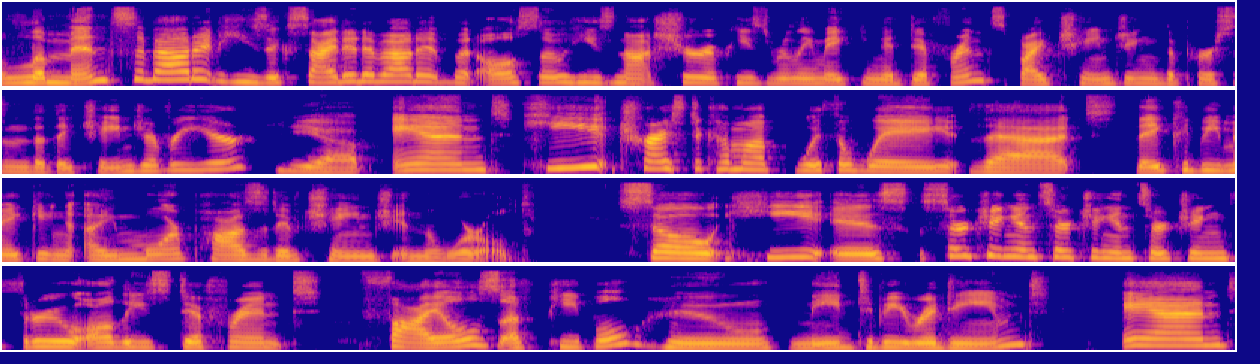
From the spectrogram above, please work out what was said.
laments about it. He's excited about it, but also he's not sure if he's really making a difference by changing the person that they change every year. Yeah. And he tries to come up with a way that they could be making a more positive change in the world. So he is searching and searching and searching through all these different files of people who need to be redeemed. And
